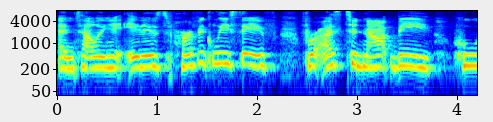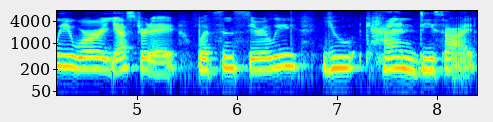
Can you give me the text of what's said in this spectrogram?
and telling it it is perfectly safe for us to not be who we were yesterday. But sincerely, you can decide.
